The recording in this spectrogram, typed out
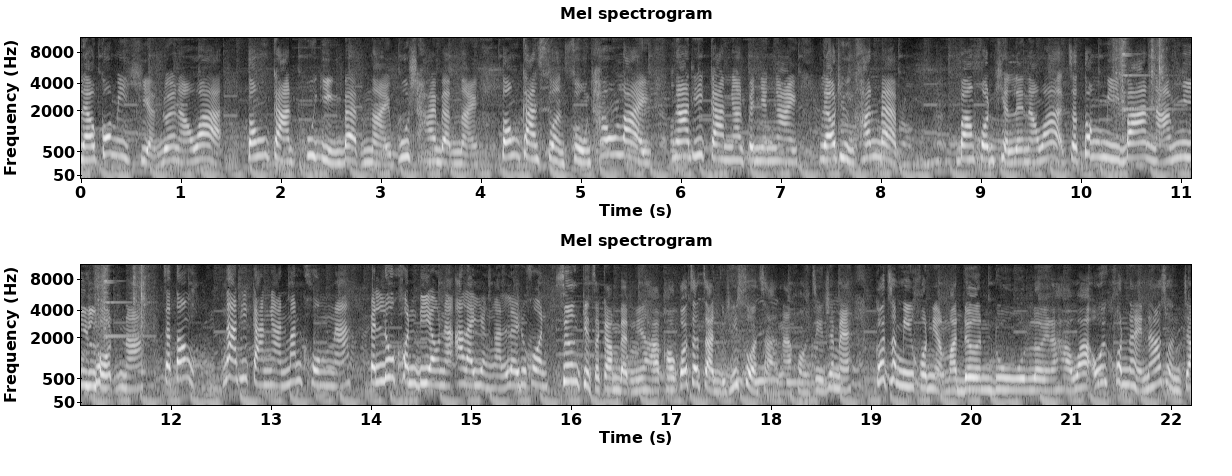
แล้วก็มีเขียนด้วยนะว่า ต้องการผู้หญิงแบบไหนผู้ชายแบบไหน ต้องการส่วนสูงเท่าไหร่ หน้าที่การงานเป็นยังไง แล้วถึงขั้นแบบ บางคนเขียนเลยนะว่า จะต้องมีบ้านนะมีรถนะ จะต้องหน้าที่การงานมั่นคงนะ เป็นลูกคนเดียวนะ อะไรอย่างนั้นเลยทุกคน ซึ่งกิจกรรมแบบนี้นะคะเขาก็จะจัดอยู่ที่สวนสาธารณะของจีนใช่ไหมก็จะมีคนเนี่ยมาเดินดูเลยนะคะ ว่าโอ้ยคนไหนน่าสนใจ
